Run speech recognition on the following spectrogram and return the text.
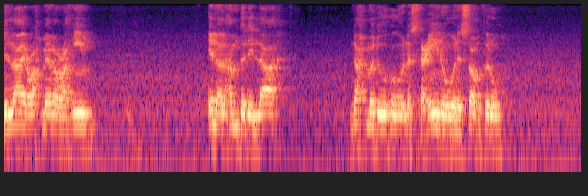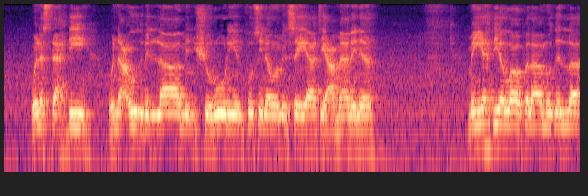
الله الرحمن الرحيم إن الحمد لله نحمده ونستعينه ونستغفره ونستهديه ونعوذ بالله من شرور أنفسنا ومن سيئات أعمالنا من يهدي الله فلا مضل له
